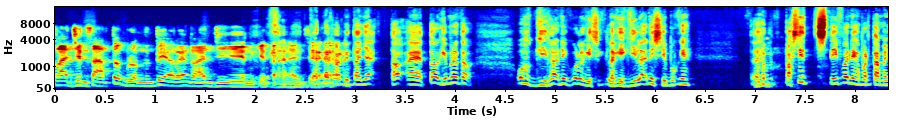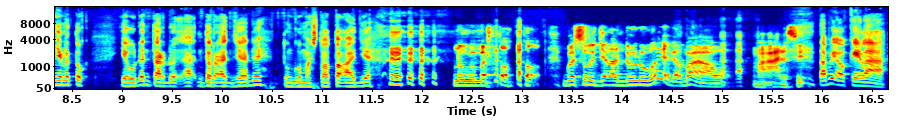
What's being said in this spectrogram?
rajin satu belum tentu yang lain rajin kita aja. Tapi kalau ditanya, Tok, eh, Tok gimana Tok? Wah gila nih, gue lagi lagi gila nih sibuknya. Pasti Steven yang pertama nyeletuk. Ya udah ntar do- ntar aja deh, tunggu Mas Toto aja. Nunggu Mas Toto. Gue suruh jalan dulu aja gak mau. Mana sih? Tapi oke lah,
